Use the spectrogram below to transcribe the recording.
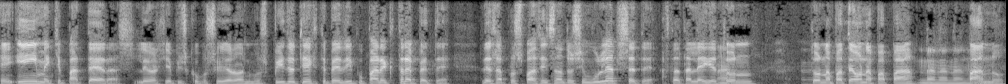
Ε, ή είμαι και πατέρας, λέει ο Αρχιεπίσκοπος ο Ιερόνιμο. Πείτε ότι έχετε παιδί που παρεκτρέπεται. Δεν θα προσπαθήσετε να το συμβουλέψετε. Αυτά τα λέει για τον, τον απαταιώνα παπά Ναι, ναι, ναι, ναι. πάνω.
